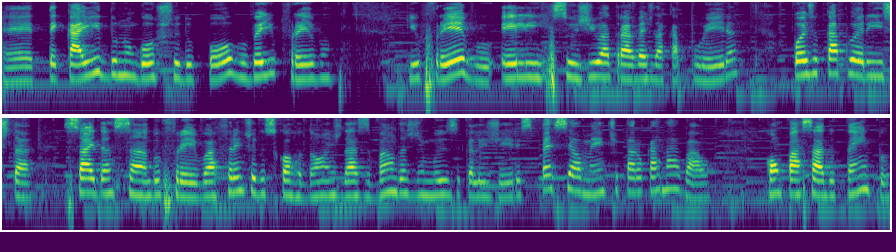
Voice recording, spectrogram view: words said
é, ter caído no gosto do povo, veio o frevo. Que o frevo ele surgiu através da capoeira, pois o capoeirista sai dançando o frevo à frente dos cordões das bandas de música ligeira, especialmente para o carnaval. Com o passar do tempo,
